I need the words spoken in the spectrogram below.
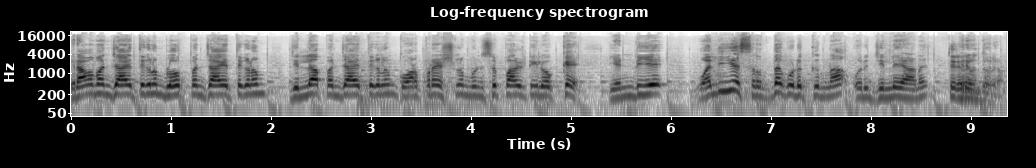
ഗ്രാമപഞ്ചായത്തുകളും ബ്ലോക്ക് പഞ്ചായത്തുകളും ജില്ലാ പഞ്ചായത്തുകളും കോർപ്പറേഷനും മുനിസിപ്പാലിറ്റിയിലും ഒക്കെ എൻ ഡി എ വലിയ ശ്രദ്ധ കൊടുക്കുന്ന ഒരു ജില്ലയാണ് തിരുവനന്തപുരം.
